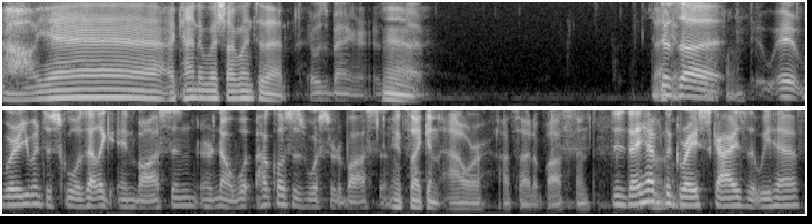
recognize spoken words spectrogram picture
Oh yeah. I kind of wish I went to that. It was a banger. Was Yeah. good Does uh so where where you went to school is that like in Boston or no? What, how close is Worcester to Boston? it's like an hour outside of Boston. Do they have the gray skies that we have?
